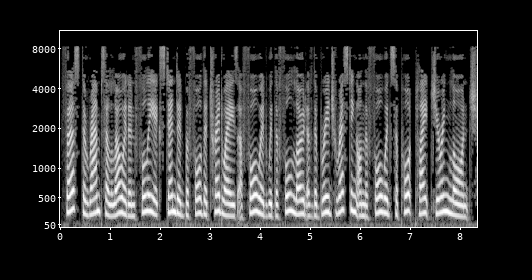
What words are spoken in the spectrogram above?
First the ramps are lowered and fully extended before the treadways are forward with the full load of the bridge resting on the forward support plate during launch.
